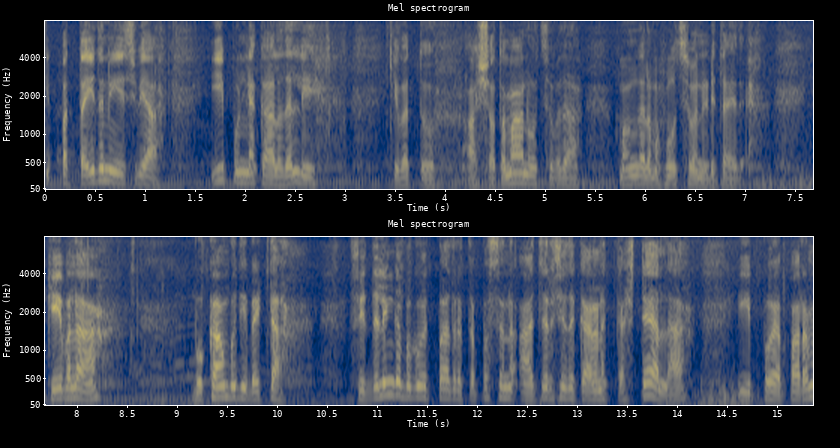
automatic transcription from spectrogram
ಇಪ್ಪತ್ತೈದನೇ ಇಸ್ವಿಯ ಈ ಪುಣ್ಯಕಾಲದಲ್ಲಿ ಇವತ್ತು ಆ ಶತಮಾನೋತ್ಸವದ ಮಂಗಲ ಮಹೋತ್ಸವ ನಡೀತಾ ಇದೆ. ಕೇವಲ ಬುಕಾಂಬುದಿ ಬೆಟ್ಟ ಸಿದ್ಧಲಿಂಗ ಭಗವತ್ಪಾದರ ತಪಸ್ಸನ್ನು ಆಚರಿಸಿದ ಕಾರಣಕ್ಕಷ್ಟೇ ಅಲ್ಲ, ಈ ಪ, ಪರಮ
